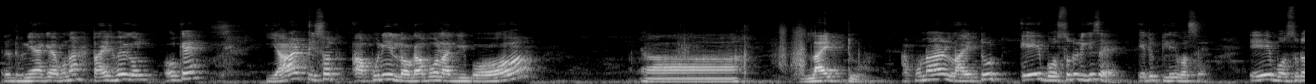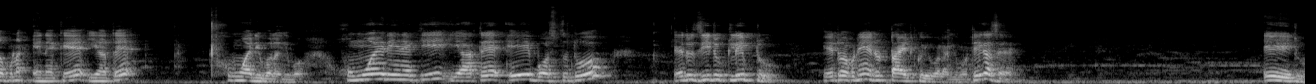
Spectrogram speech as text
এইটো ধুনীয়াকৈ আপোনাৰ টাইট হৈ গ'ল অ'কে ইয়াৰ পিছত আপুনি লগাব লাগিব লাইটটো আপোনাৰ লাইটটোত এই বস্তুটো দেখিছে? এইটো ক্লিপ আছে। এই বস্তুটো আপোনাৰ এনেকৈ ইয়াতে সোমোৱাই দিব লাগিব। সোমোৱাই দি নেকি ইয়াতে এই বস্তুটো এইটো যিটো ক্লিপটো এইটো আপুনি এইটো টাইট কৰিব লাগিব ঠিক আছে? এইটো।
